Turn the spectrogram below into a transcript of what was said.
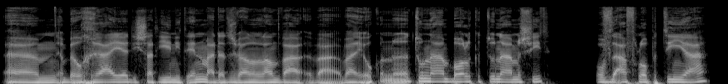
Um, Bulgarije, die staat hier niet in, maar dat is wel een land waar, waar, waar je ook een uh, toename, behoorlijke toename ziet. Over de afgelopen tien jaar.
